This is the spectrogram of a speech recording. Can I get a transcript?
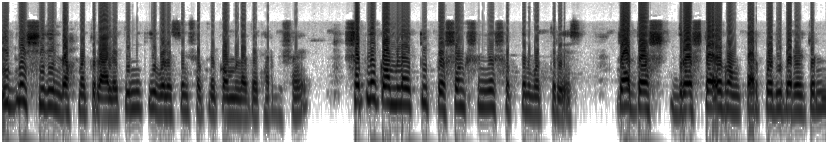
ইবনে শিরিন রহমতুল্লাহ আলী তিনি কি বলেছেন স্বপ্নে কমলা দেখার বিষয়ে? স্বপ্নে কমলা একটি প্রশংসনীয় স্বপ্নের মধ্যে রয়েছে, যা দ্রষ্টা এবং তার পরিবারের জন্য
